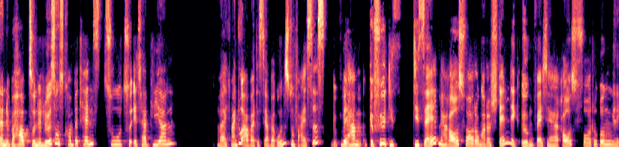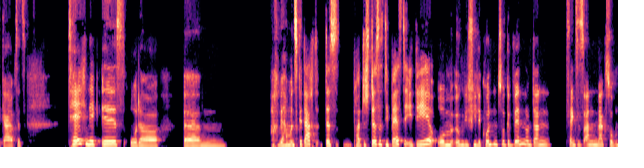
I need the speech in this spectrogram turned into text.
dann überhaupt so eine Lösungskompetenz zu, zu etablieren. weil ich meine, du arbeitest ja bei uns, du weißt es. Wir haben gefühlt die, dieselben Herausforderungen oder ständig irgendwelche Herausforderungen, egal ob es jetzt Technik ist oder ähm, ach, wir haben uns gedacht, dass praktisch das ist die beste Idee, um irgendwie viele Kunden zu gewinnen und dann fängst du es an und merkst so,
